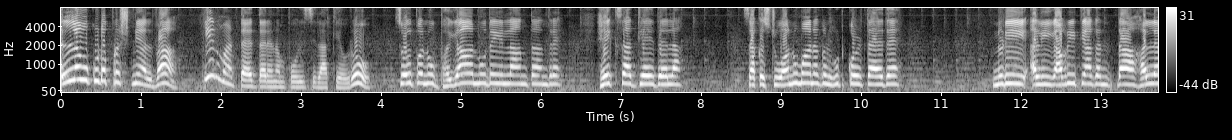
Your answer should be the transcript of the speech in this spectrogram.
ಎಲ್ಲವೂ ಕೂಡ ಪ್ರಶ್ನೆ ಅಲ್ವಾ? ಏನು ಮಾಡ್ತಾ ಇದ್ದಾರೆ ನಮ್ಮ ಪೊಲೀಸ್ ಇಲಾಖೆಯವರು? ಸ್ವಲ್ಪನೂ ಭಯ ಅನ್ನೋದೇ ಇಲ್ಲ ಅಂತ ಅಂದರೆ ಹೇಗೆ ಸಾಧ್ಯ ಇದೆ ಅಲ್ಲ? ಸಾಕಷ್ಟು ಅನುಮಾನಗಳು ಹುಟ್ಕೊಳ್ತಾ ಇದೆ. ನೋಡಿ, ಅಲ್ಲಿ ಯಾವ ರೀತಿಯಾಗಂತ ಹಲ್ಲೆ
